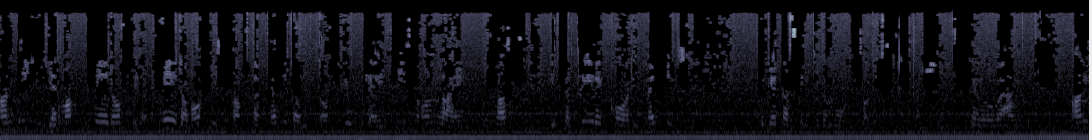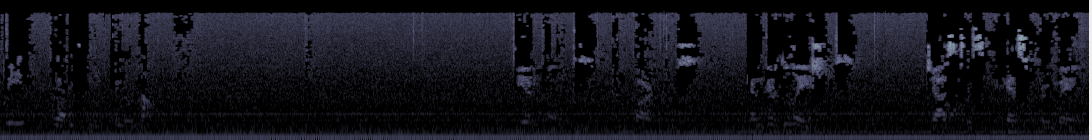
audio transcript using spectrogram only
Andriy Yermak, head of, head of office of the President of UK. He's online with us. It's a pre-recorded message to get us into the mood for this discussion. So, um, Andriy, we are listening to you now. Dear colleagues and partners, congratulations. Justice has prevailed.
